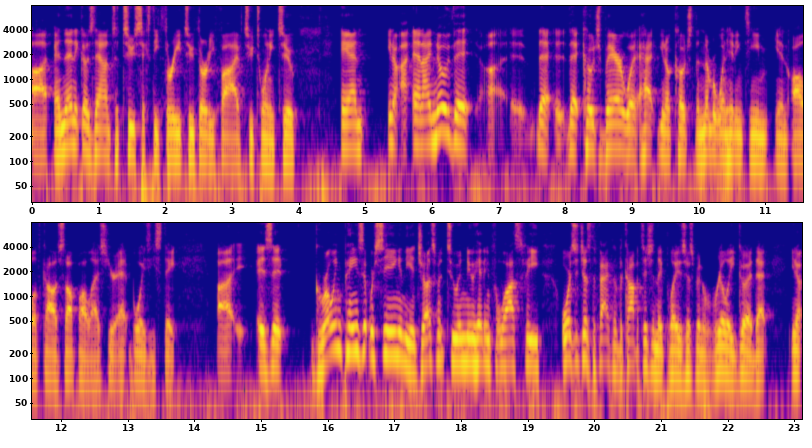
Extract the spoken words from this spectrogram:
Uh, and then it goes down to 263, 235, 222. And you know, and I know that uh, that that Coach Ball had you know coached the number one hitting team in all of college softball last year at Boise State. Uh, is it growing pains that we're seeing in the adjustment to a new hitting philosophy, or is it just the fact that the competition they play has just been really good? That you know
